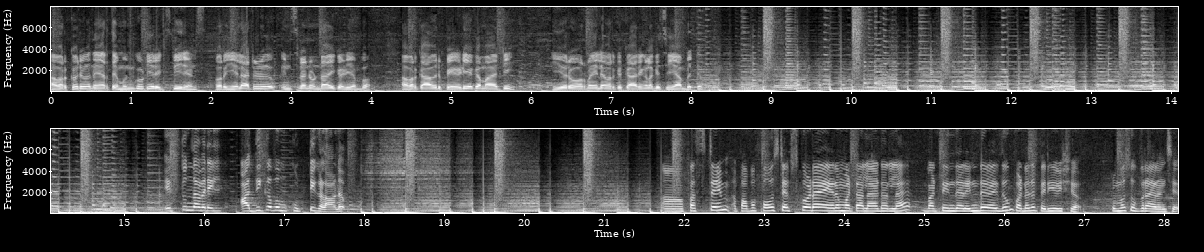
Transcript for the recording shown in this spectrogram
അവർക്കൊരു നേരത്തെ മുൻകൂട്ടി ഒരു എക്സ്പീരിയൻസ് ഇപ്പോൾ റിയൽ ആയിട്ടൊരു ഇൻസിഡൻറ്റ് ഉണ്ടായി കഴിയുമ്പോൾ അവർക്ക് ആ ഒരു പേടിയൊക്കെ മാറ്റി ഈ ഒരു ഓർമ്മയിൽ അവർക്ക് കാര്യങ്ങളൊക്കെ ചെയ്യാൻ പറ്റും എത്തുന്നവരിൽ അധികവും കുട്ടികളാണ് ஃபஸ்ட் டைம் பாப்பா ஃபோர் ஸ்டெப்ஸ் கூட ஏற மாட்டா லேடரில் பட் இந்த ரெண்டு இதுவும் பண்ணது பெரிய விஷயம் ரொம்ப சூப்பராக இருந்துச்சு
